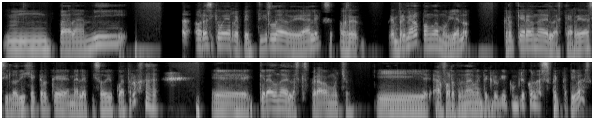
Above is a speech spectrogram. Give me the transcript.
Mm, para mí, ahora sí que voy a repetir la de Alex. O sea, en primero pongo a Movielo. Creo que era una de las carreras, y lo dije creo que en el episodio 4, eh, que era una de las que esperaba mucho. Y afortunadamente creo que cumplió con las expectativas.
